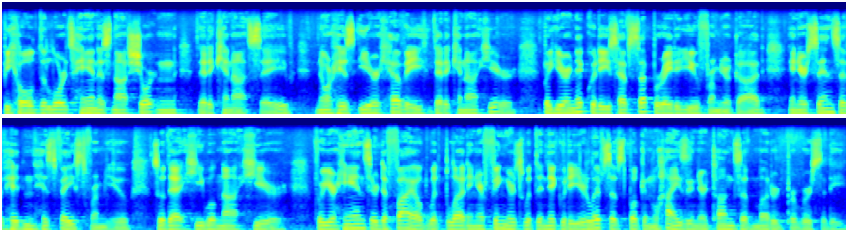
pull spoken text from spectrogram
Behold, the Lord's hand is not shortened that it cannot save, nor his ear heavy that it cannot hear. But your iniquities have separated you from your God, and your sins have hidden his face from you, so that he will not hear. For your hands are defiled with blood, and your fingers with iniquity. Your lips have spoken lies, and your tongues have muttered perversity.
